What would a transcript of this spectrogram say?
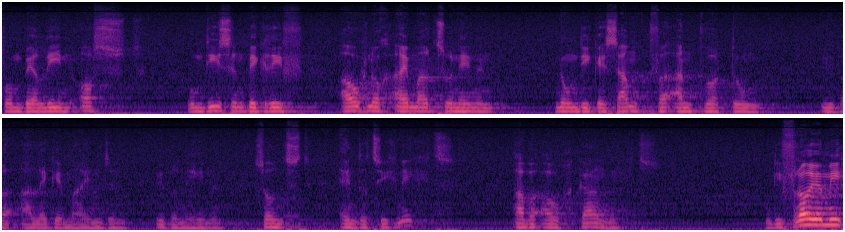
von Berlin Ost, um diesen Begriff auch noch einmal zu nennen, nun die Gesamtverantwortung über alle Gemeinden übernehmen. Sonst ändert sich nichts, aber auch gar nichts. Und ich freue mich,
